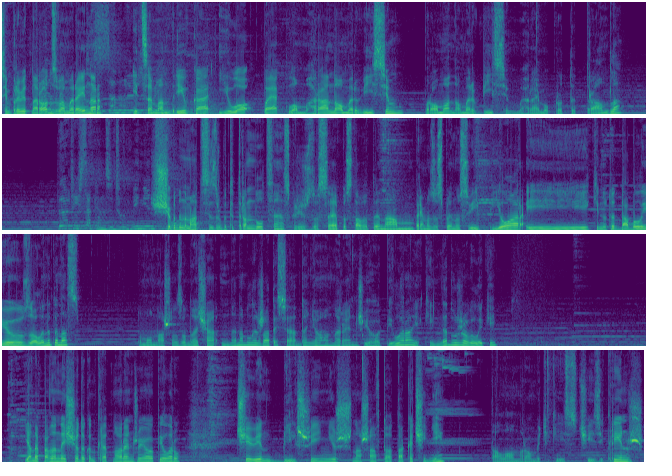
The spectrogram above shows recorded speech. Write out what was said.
Всім привіт, народ! З вами Рейнар, і це мандрівка Іло Пеклом. Гра номер 8, промо номер 8. Ми граємо проти Трандла. Що буде намагатися зробити Трандл, це, скоріш за все, поставити нам прямо за спину свій пілар і кинути W, залинити нас. Тому наша задача не наближатися до нього на рейндж його пілара, який не дуже великий. Я не впевнений щодо конкретного рейнджу його пілару. Чи він більший, ніж наша автоатака, чи ні. Талон робить якийсь чізі крінж.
